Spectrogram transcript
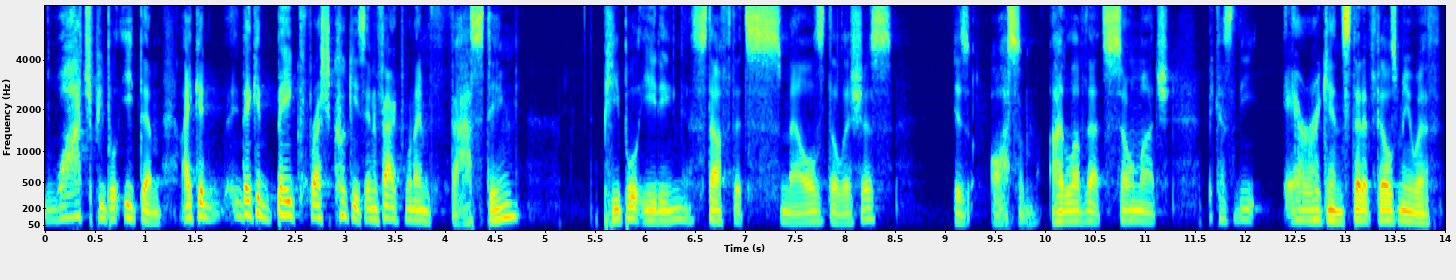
watch people eat them. I could they could bake fresh cookies. In fact, when I'm fasting, people eating stuff that smells delicious is awesome. I love that so much because the arrogance that it fills me with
